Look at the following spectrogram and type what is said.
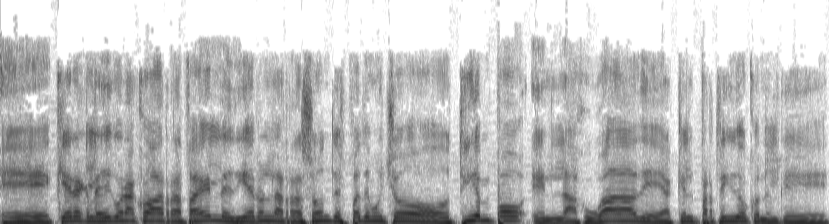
Eh, ¿Quiere que le diga una cosa a Rafael? Le dieron la razón después de mucho tiempo en la jugada de aquel partido con el que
